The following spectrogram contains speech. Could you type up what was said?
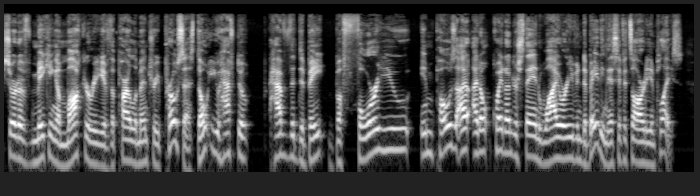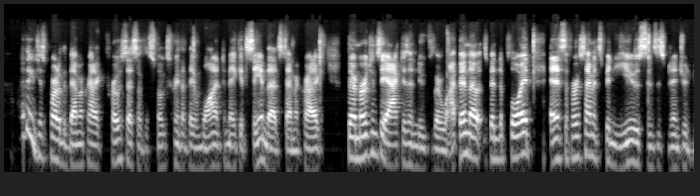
sort of making a mockery of the parliamentary process? Don't you have to have the debate before you impose? I, I don't quite understand why we're even debating this if it's already in place. I think it's just part of the democratic process of the smokescreen that they wanted to make it seem that it's democratic. The Emergency Act is a nuclear weapon that's been deployed, and it's the first time it's been used since it's been intro-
